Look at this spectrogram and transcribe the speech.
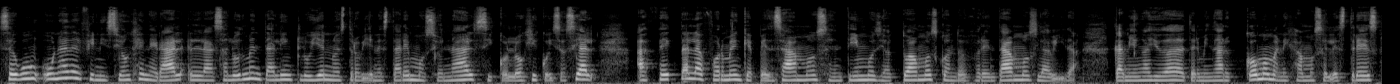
Según una definición general, la salud mental incluye nuestro bienestar emocional, psicológico y social. Afecta la forma en que pensamos, sentimos y actuamos cuando enfrentamos la vida. También ayuda a determinar cómo manejamos el estrés,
